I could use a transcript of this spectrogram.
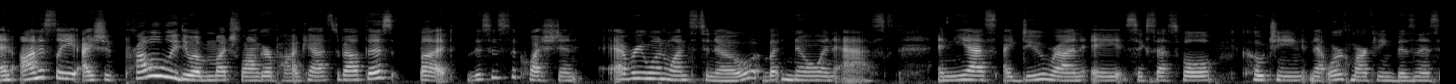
And honestly, I should probably do a much longer podcast about this, but this is the question everyone wants to know, but no one asks. And yes, I do run a successful coaching, network marketing business,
